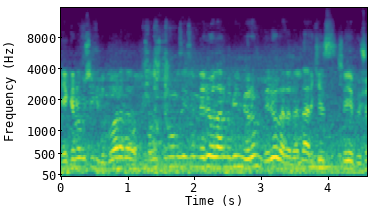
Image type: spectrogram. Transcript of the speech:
Ekranı bu şekilde. Bu arada çalıştırmamıza izin veriyorlar mı bilmiyorum. Veriyorlar herhalde. Herkes şey yapıyor. Şu...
